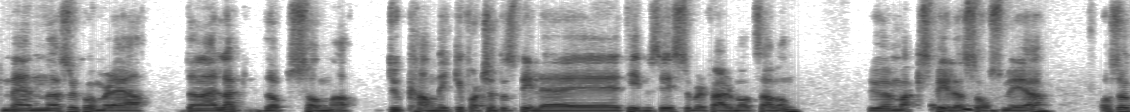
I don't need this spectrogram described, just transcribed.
Men eh, så kommer det at den er lagd opp sånn at du kan ikke fortsette å spille i timevis og bli ferdig med alt sammen. Du kan maks spille så og så mye, og så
